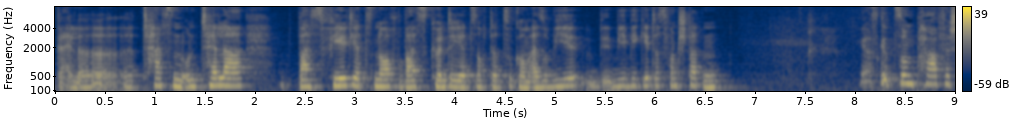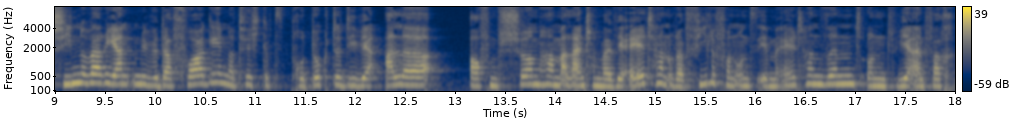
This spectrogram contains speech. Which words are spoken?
geile äh, Tassen und Teller. Was fehlt jetzt noch? Was könnte jetzt noch dazukommen? Also wie, wie, wie geht das vonstatten? Ja, es gibt so ein paar verschiedene Varianten, wie wir da vorgehen. Natürlich gibt es Produkte, die wir alle auf dem Schirm haben, allein schon, weil wir Eltern oder viele von uns eben Eltern sind und wir einfach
